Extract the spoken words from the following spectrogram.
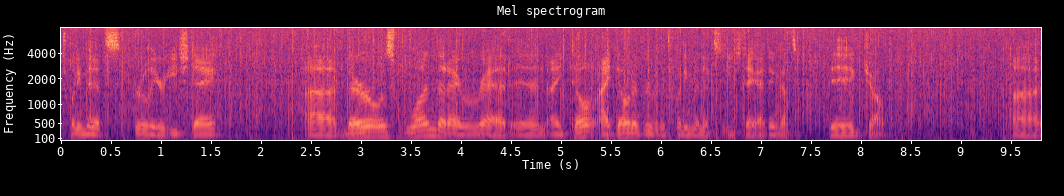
20 minutes earlier each day. Uh, there was one that I read, and I don't I don't agree with the 20 minutes each day. I think that's a big jump. Uh,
